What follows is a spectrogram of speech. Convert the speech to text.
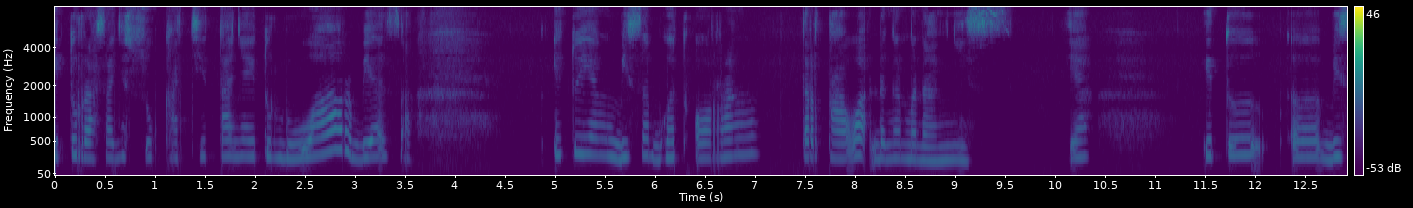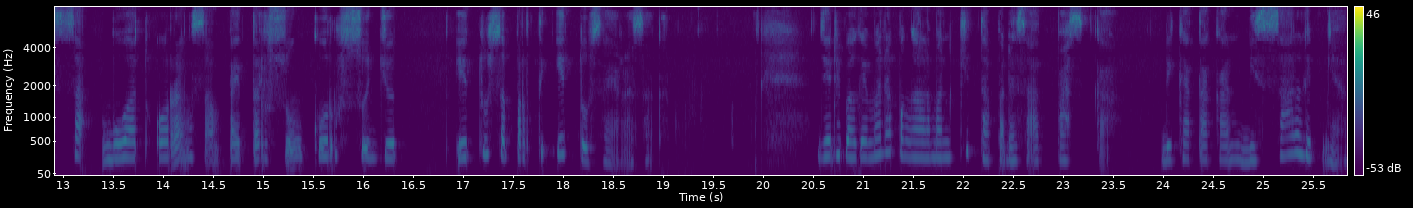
itu rasanya sukacitanya itu luar biasa. Itu yang bisa buat orang tertawa dengan menangis ya. Itu e, bisa buat orang sampai tersungkur sujud. Itu seperti itu saya rasakan. Jadi bagaimana pengalaman kita pada saat pasca dikatakan di salibnya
